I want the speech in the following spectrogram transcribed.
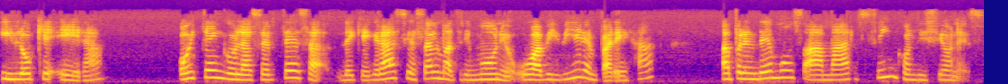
y lo que era, hoy tengo la certeza de que gracias al matrimonio o a vivir en pareja, aprendemos a amar sin condiciones,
